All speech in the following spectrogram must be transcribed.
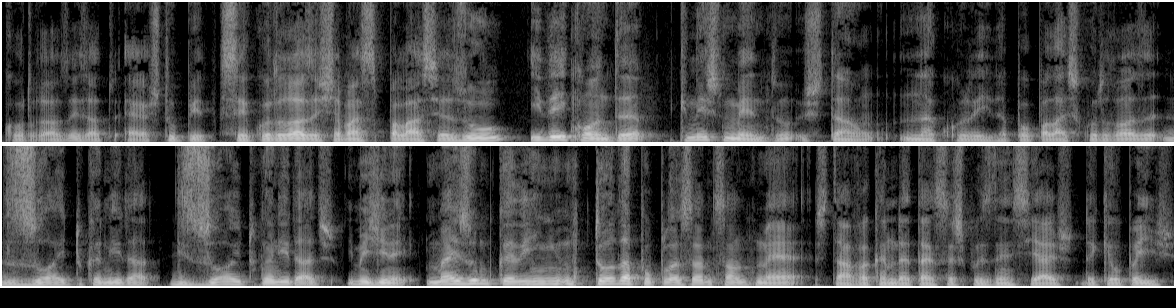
cor-de-rosa, exato, era estúpido ser cor-de-rosa e chamasse Palácio Azul, e dei conta que neste momento estão na corrida para o Palácio Cor-de-Rosa 18 candidatos. 18 candidatos. Imaginem, mais um bocadinho toda a população de São Tomé estava a candidatar-se às presidenciais daquele país,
